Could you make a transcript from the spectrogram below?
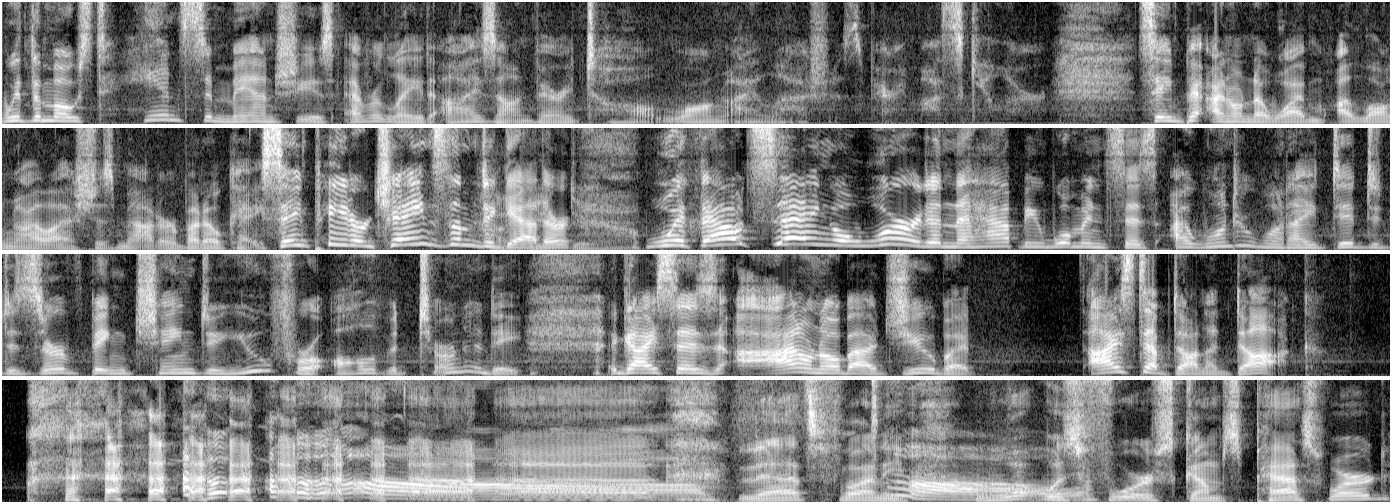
with the most handsome man she has ever laid eyes on. Very tall, long eyelashes. St. Pa- I don't know why m- uh, long eyelashes matter, but okay. St. Peter chains them together without saying a word, and the happy woman says, I wonder what I did to deserve being chained to you for all of eternity. A guy says, I don't know about you, but I stepped on a duck. That's funny. What was. Forrest Gump's password?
